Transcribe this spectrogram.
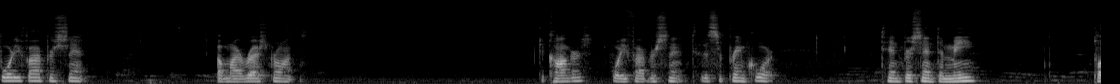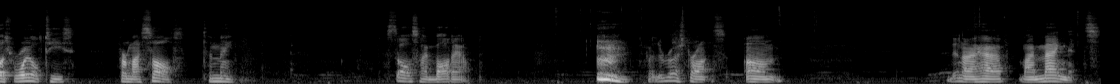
45% of my restaurants to Congress, 45% to the Supreme Court, 10% to me, plus royalties for my sauce to me. Sauce I bought out for the restaurants. Um, then I have my magnets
